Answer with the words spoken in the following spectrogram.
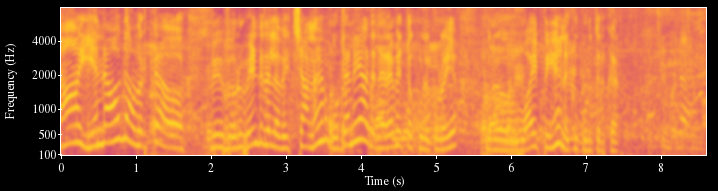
நான் என்னாவது அவர்கிட்ட ஒரு வேண்டுதலை வச்சான உடனே அதை நிறைவேற்றக்கூடிய ஒரு வாய்ப்பையும் எனக்கு கொடுத்துருக்கார். நிச்சயமா நிச்சயமா.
